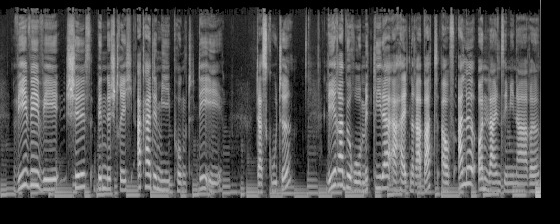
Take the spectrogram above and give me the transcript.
www.schilf-akademie.de. Das Gute? Lehrerbüro-Mitglieder erhalten Rabatt auf alle Online-Seminare.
